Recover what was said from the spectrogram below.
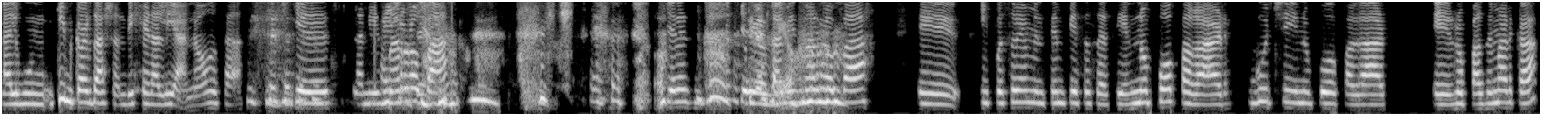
algún Kim Kardashian, dijera Lía, ¿no? O sea, quieres la misma ropa, quieres, la mío. misma ropa, eh, y pues obviamente empiezas a decir, no puedo pagar Gucci, no puedo pagar eh, ropas de marca,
